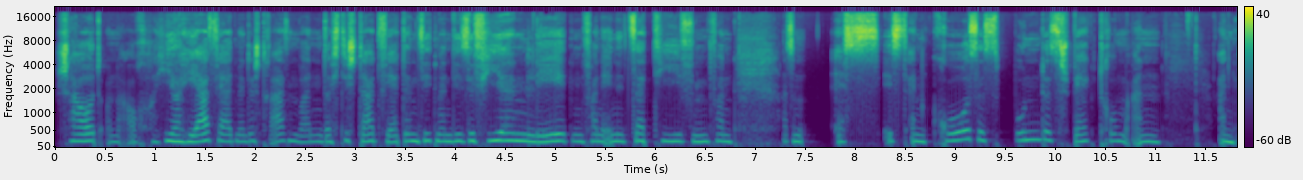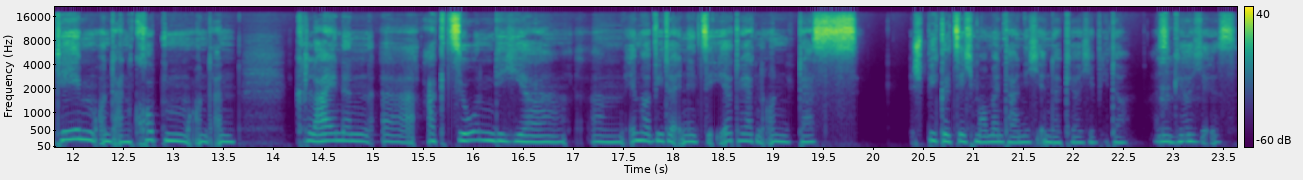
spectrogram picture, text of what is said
schaut und auch hierher fährt mit der Straßenbahn durch die Stadt fährt, dann sieht man diese vielen Läden von Initiativen, von, also es ist ein großes, buntes Spektrum an, an Themen und an Gruppen und an kleinen äh, Aktionen, die hier ähm, immer wieder initiiert werden und das spiegelt sich momentan nicht in der Kirche wieder. Also mhm. Kirche ist,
